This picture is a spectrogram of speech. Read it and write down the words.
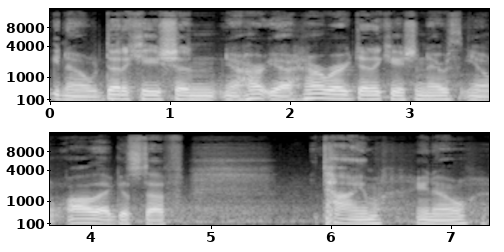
you know dedication you know hard yeah hard work dedication everything you know all that good stuff time you know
